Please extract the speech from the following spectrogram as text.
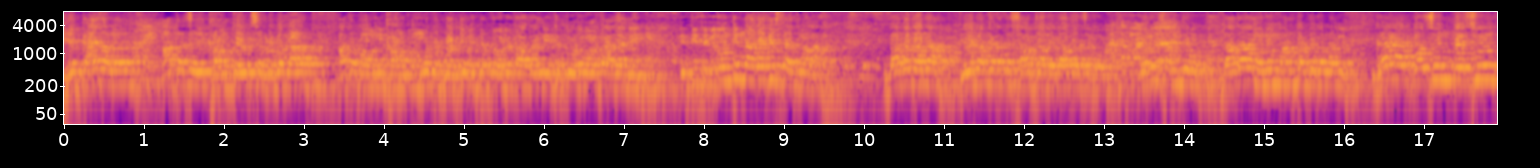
हे काय झालं? आताच हे खाऊन खाऊन सगळं बघा. आता भाऊनी खाऊन खाऊन मोठं पोट केलं त्या तेवढं दादानी तर तेवढं मला दादानी. ते तिथे बी दोन तीन दादा दिसतात मला. दादा दादा योगा करा तर साफ झालं दादाचं पोट. म्हणून सांगतो दादा म्हणून मान पाठवा लागले. घरात बसून बसून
